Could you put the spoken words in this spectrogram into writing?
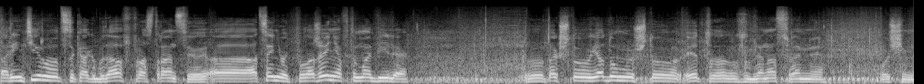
ориентироваться как бы да, в пространстве, э, оценивать положение автомобиля. Так что я думаю, что это для нас с вами очень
